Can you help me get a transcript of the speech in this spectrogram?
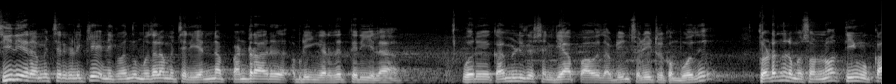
சீனியர் அமைச்சர்களுக்கே இன்றைக்கி வந்து முதலமைச்சர் என்ன பண்ணுறாரு அப்படிங்கிறது தெரியல. ஒரு கம்யூனிகேஷன் கேப் ஆகுது அப்படின்னு சொல்லிட்டு இருக்கும்போது தொடர்ந்து நம்ம சொன்னோம் திமுக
